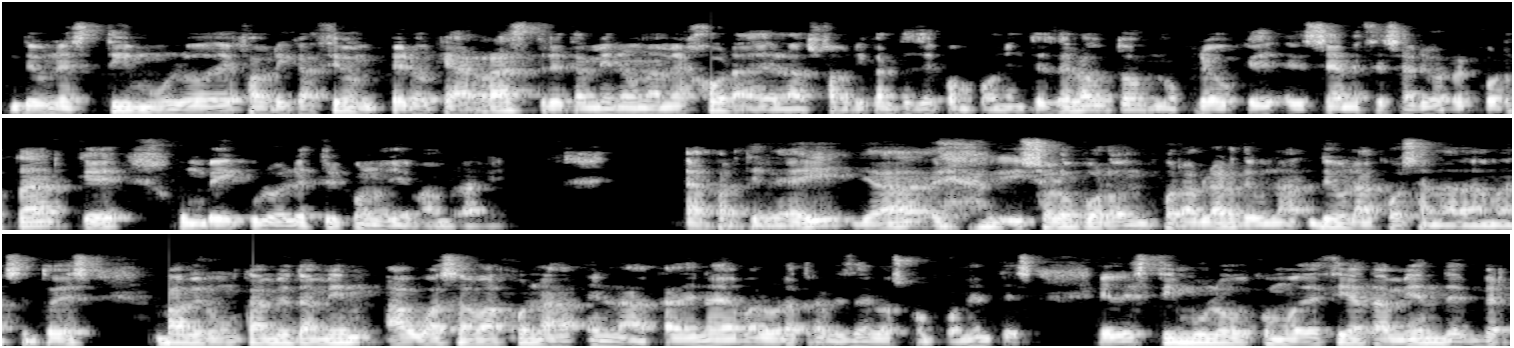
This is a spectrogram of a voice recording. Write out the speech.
de un estímulo de fabricación, pero que arrastre también a una mejora de las fabricantes de componentes del auto. No creo que sea necesario recortar que un vehículo eléctrico no lleva embrague a partir de ahí ya, y solo por, por, hablar de una, de una cosa nada más. Entonces, va a haber un cambio también aguas abajo en la, en la cadena de valor a través de los componentes. El estímulo, como decía también, de ver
